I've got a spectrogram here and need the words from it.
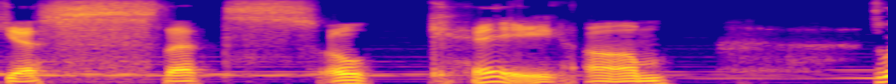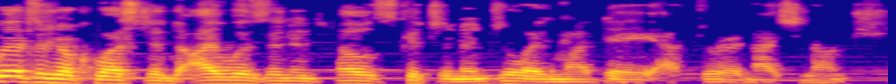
guess that's okay. Um. To answer your question, I was in Hell's Kitchen enjoying my day after a nice lunch.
